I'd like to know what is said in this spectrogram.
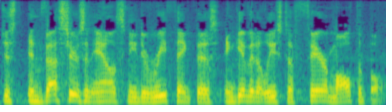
just investors and analysts need to rethink this and give it at least a fair multiple.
